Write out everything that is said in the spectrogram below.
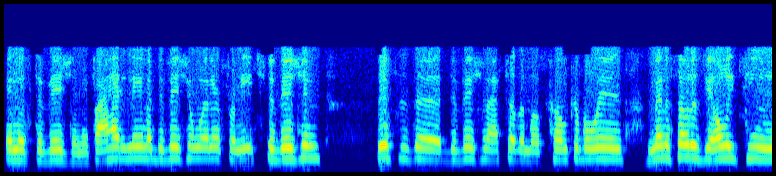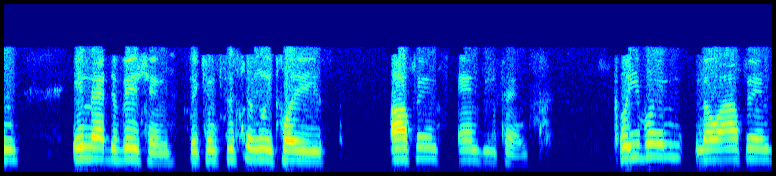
in this division. If I had to name a division winner from each division, this is the division I feel the most comfortable with. Minnesota's the only team in that division that consistently plays offense and defense. Cleveland, no offense.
